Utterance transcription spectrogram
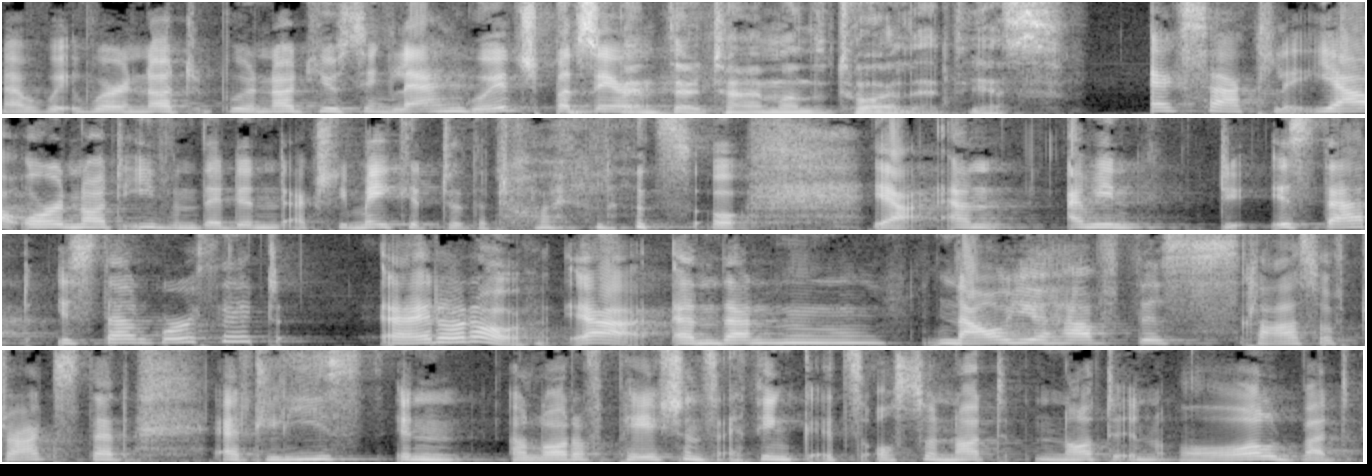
now we, are not we're not using language, but they spent their time on the toilet. Yes. Exactly. Yeah, or not even. They didn't actually make it to the toilet. So, yeah, and I mean, is that is that worth it? I don't know. Yeah, and then now you have this class of drugs that, at least in a lot of patients, I think it's also not not in all, but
